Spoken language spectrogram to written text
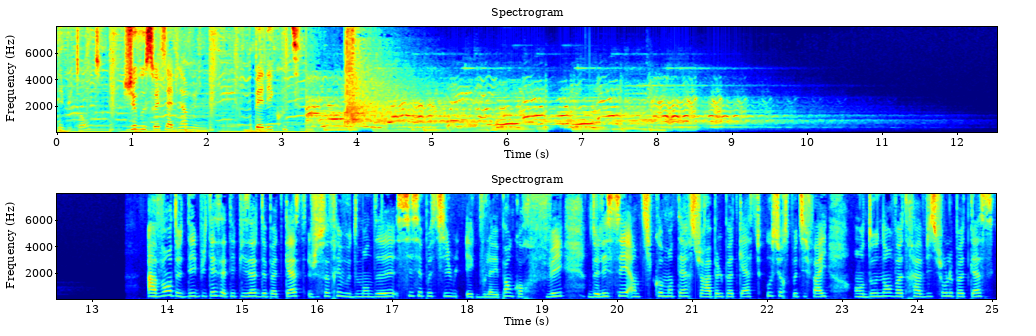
débutante, je vous souhaite la bienvenue. Belle écoute Avant de débuter cet épisode de podcast, je souhaiterais vous demander si c'est possible et que vous ne l'avez pas encore fait, de laisser un petit commentaire sur Apple Podcast ou sur Spotify en donnant votre avis sur le podcast,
